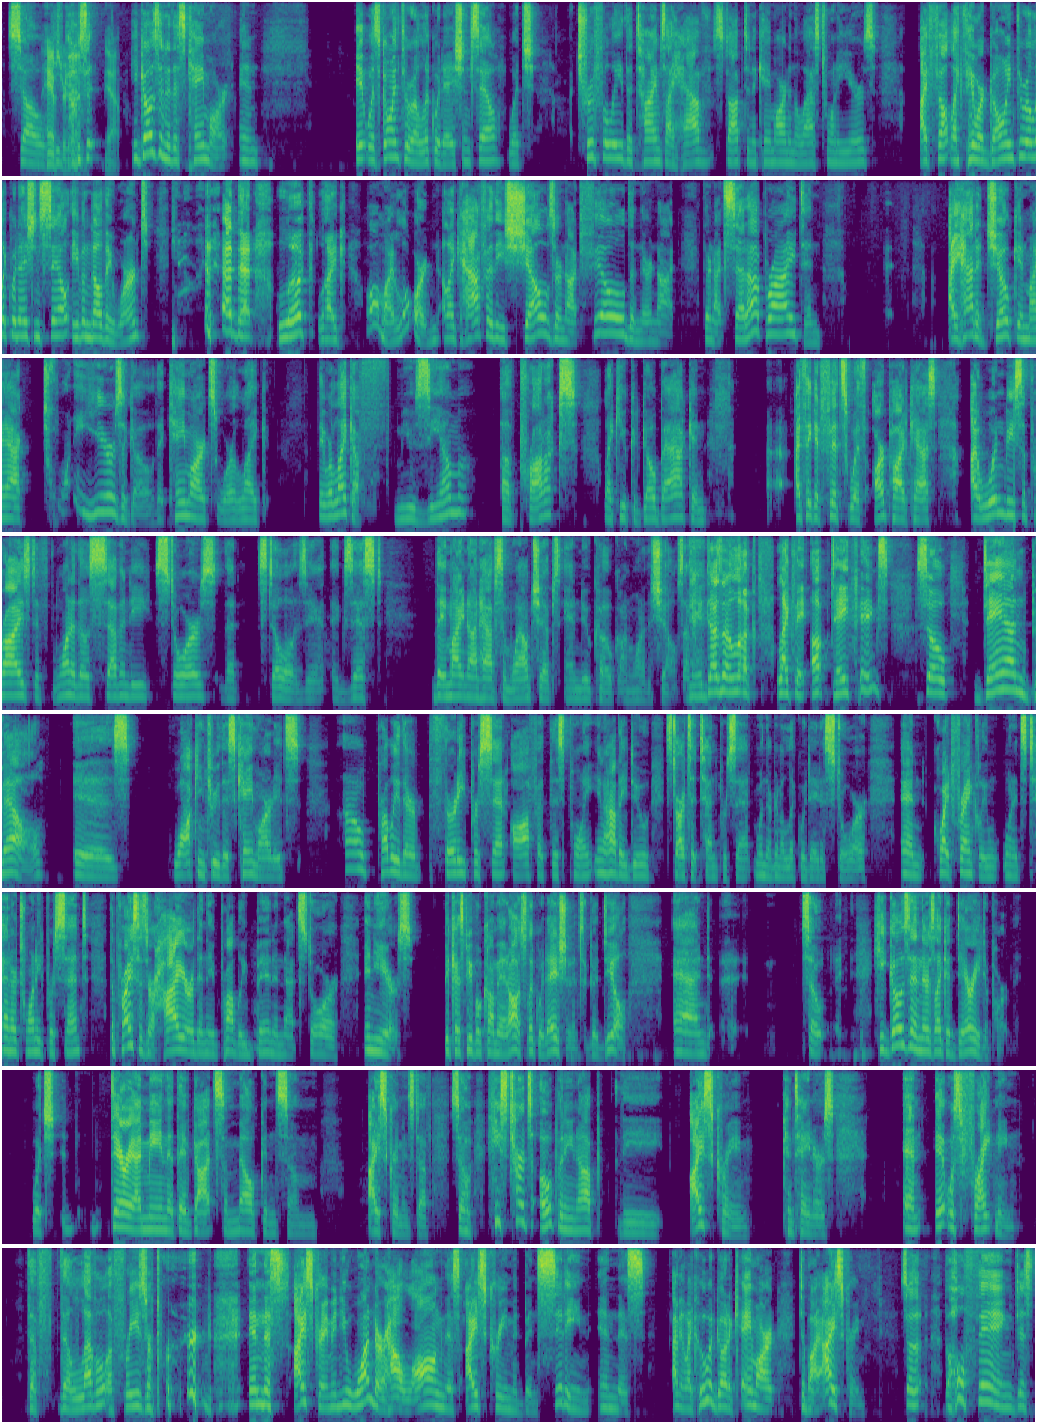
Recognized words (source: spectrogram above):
So Amsterdam. he goes, yeah, he goes into this Kmart, and it was going through a liquidation sale. Which, truthfully, the times I have stopped in a Kmart in the last twenty years, I felt like they were going through a liquidation sale, even though they weren't. it had that look like, oh my lord like half of these shelves are not filled and they're not they're not set up right and i had a joke in my act 20 years ago that kmart's were like they were like a f- museum of products like you could go back and uh, i think it fits with our podcast. I wouldn't be surprised if one of those 70 stores that still exist they might not have some wild chips and new coke on one of the shelves. I mean, it doesn't look like they update things. So Dan Bell is walking through this Kmart. It's oh, probably they're 30% off at this point. You know how they do starts at 10% when they're going to liquidate a store. And quite frankly, when it's 10 or 20%, the prices are higher than they've probably been in that store in years because people come in, oh, it's liquidation, it's a good deal. And uh, so he goes in, there's like a dairy department, which dairy, I mean that they've got some milk and some ice cream and stuff. So he starts opening up the ice cream containers, and it was frightening the the level of freezer burn in this ice cream and you wonder how long this ice cream had been sitting in this i mean like who would go to kmart to buy ice cream? So the, the whole thing just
